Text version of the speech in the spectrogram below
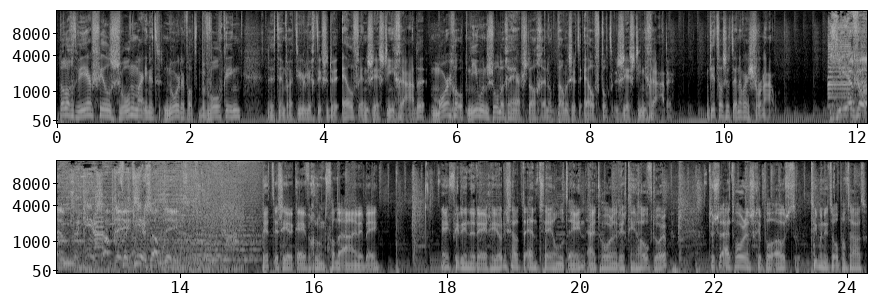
Dan nog het weer, veel zon, maar in het noorden wat bewolking. De temperatuur ligt tussen de 11 en 16 graden. Morgen opnieuw een zonnige herfstdag en ook dan is het 11 tot 16 graden. Dit was het NOS Journaal. ZFM, verkeersupdate. verkeersupdate. Dit is Erik Evengroen van de ANWB. Een file in de regio die staat op de N201 uit Hoorn richting Hoofddorp. Tussen Uithoorn en Schiphol-Oost 10 minuten oponthoud.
